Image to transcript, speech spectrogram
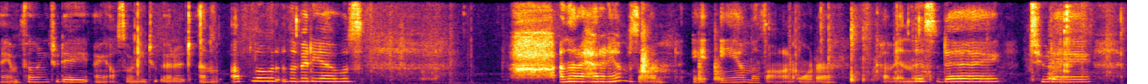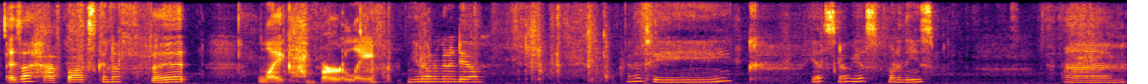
I am filming today. I also need to edit and upload the videos. And then I had an Amazon, Amazon order come in this day, today. Is a half box gonna fit? Like burly. You know what I'm gonna do? I'm gonna take, yes, no, yes, one of these. Um,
